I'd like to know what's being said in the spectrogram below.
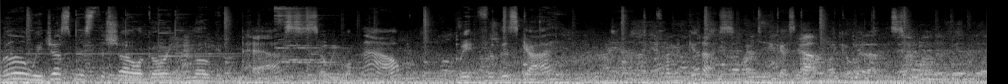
Well, we just missed the shuttle going to Logan Pass, so we will now wait for this guy to come and get us and take us down and go into the school.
